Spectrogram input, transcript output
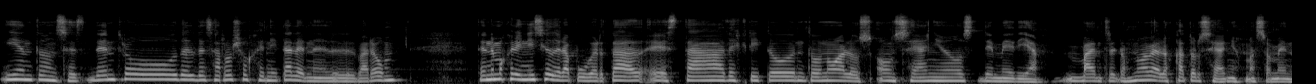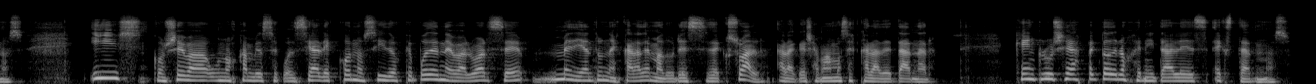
Y entonces, dentro del desarrollo genital en el varón, tenemos que el inicio de la pubertad está descrito en torno a los 11 años de media, va entre los 9 a los 14 años más o menos y conlleva unos cambios secuenciales conocidos que pueden evaluarse mediante una escala de madurez sexual, a la que llamamos escala de Tanner, que incluye aspectos de los genitales externos.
